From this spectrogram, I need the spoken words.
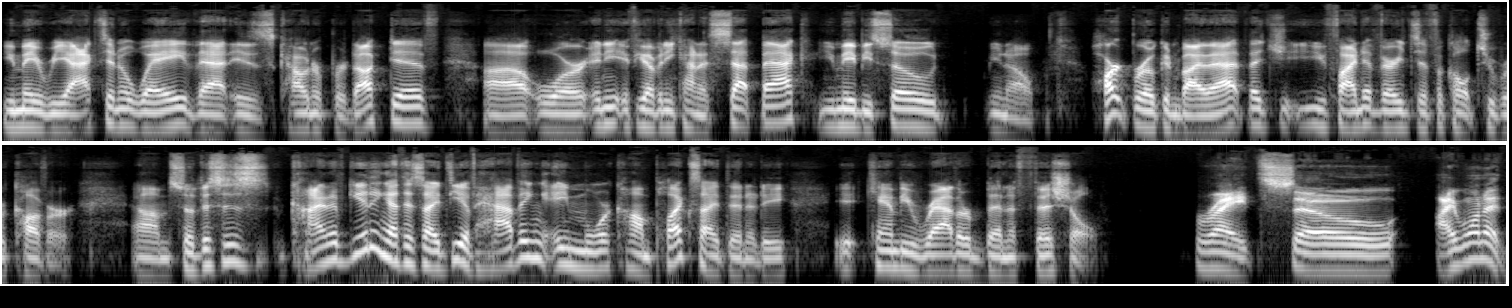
you may react in a way that is counterproductive uh, or any if you have any kind of setback you may be so you know heartbroken by that that you, you find it very difficult to recover um, so this is kind of getting at this idea of having a more complex identity it can be rather beneficial. Right. So I want to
